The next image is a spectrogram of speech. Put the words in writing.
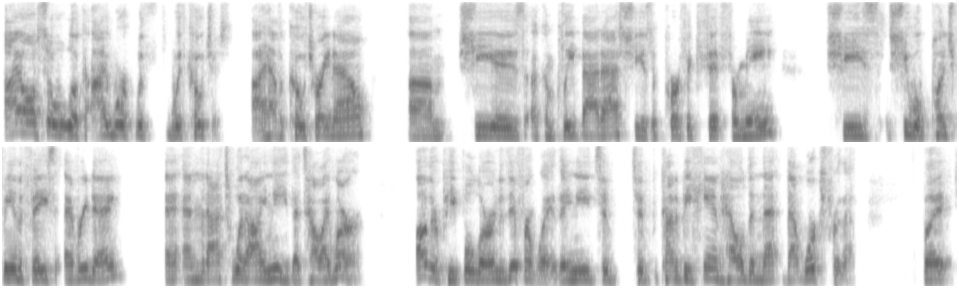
I also look. I work with with coaches. I have a coach right now. Um, she is a complete badass. She is a perfect fit for me. She's she will punch me in the face every day, and, and that's what I need. That's how I learn other people learn a different way. They need to to kind of be handheld, and that that works for them. But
